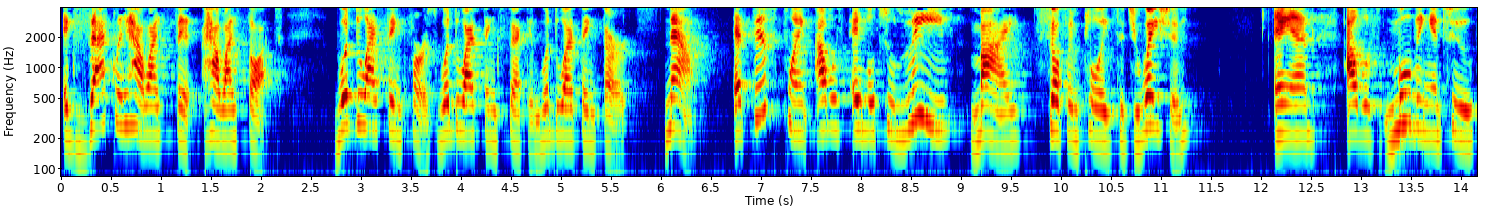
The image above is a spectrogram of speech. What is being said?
exactly how I fit, how I thought. What do I think first? What do I think second? What do I think third? Now, at this point, I was able to leave my self employed situation and I was moving into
